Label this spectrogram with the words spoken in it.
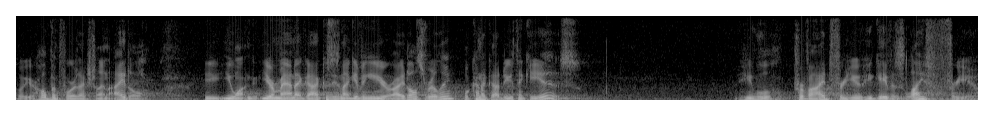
what you're hoping for is actually an idol. You, you want, you're mad at God because he's not giving you your idols? Really? What kind of God do you think he is? He will provide for you. He gave his life for you.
